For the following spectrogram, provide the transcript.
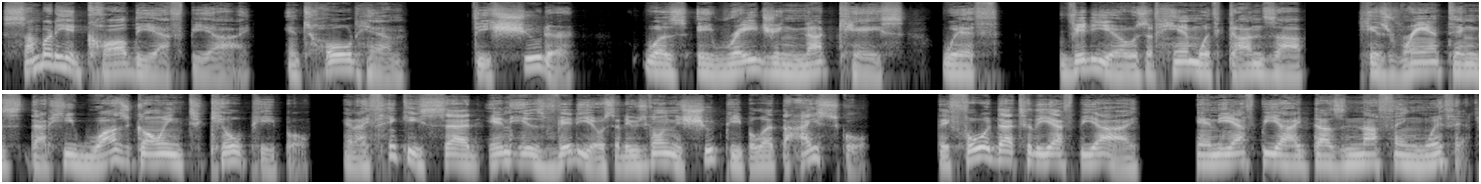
somebody had called the FBI and told him the shooter was a raging nutcase with videos of him with guns up, his rantings that he was going to kill people. And I think he said in his videos that he was going to shoot people at the high school. They forward that to the FBI, and the FBI does nothing with it.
